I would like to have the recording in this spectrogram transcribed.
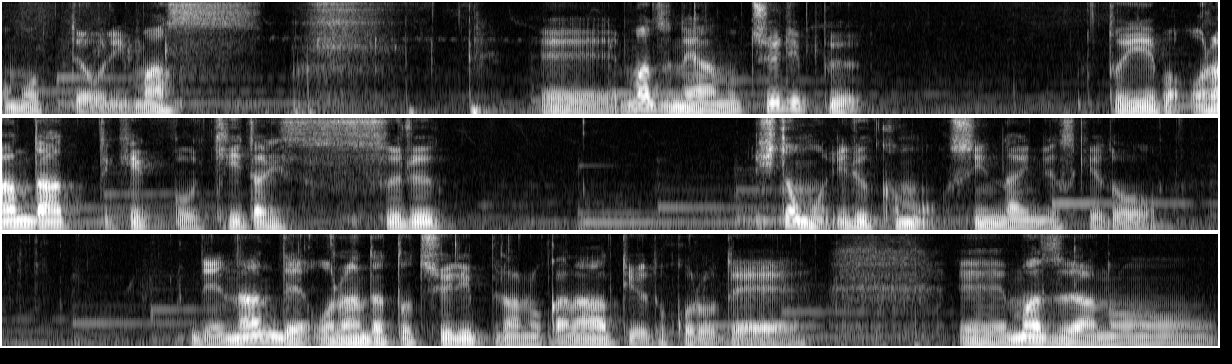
思っております、えー、まずねあのチューリップといえばオランダって結構聞いたりする人もいるかもしんないんですけどでなんでオランダとチューリップなのかなというところで、えー、まずあの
